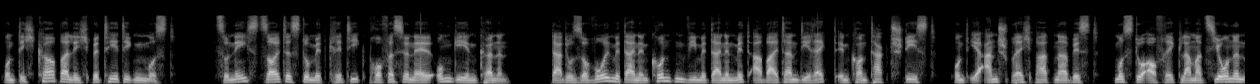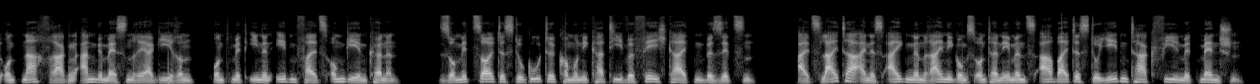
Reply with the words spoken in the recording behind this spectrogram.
und dich körperlich betätigen musst. Zunächst solltest du mit Kritik professionell umgehen können da du sowohl mit deinen Kunden wie mit deinen Mitarbeitern direkt in Kontakt stehst und ihr Ansprechpartner bist, musst du auf Reklamationen und Nachfragen angemessen reagieren und mit ihnen ebenfalls umgehen können. Somit solltest du gute kommunikative Fähigkeiten besitzen. Als Leiter eines eigenen Reinigungsunternehmens arbeitest du jeden Tag viel mit Menschen.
